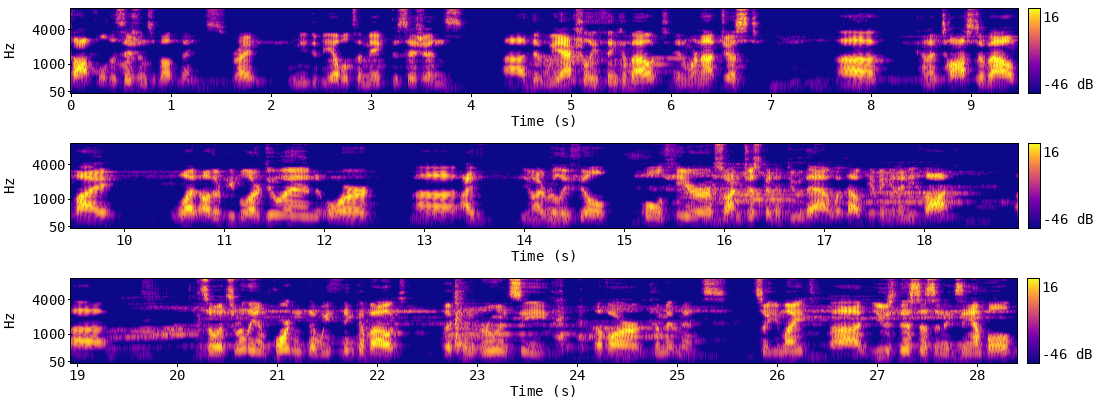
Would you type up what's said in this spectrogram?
thoughtful decisions about things, right? We need to be able to make decisions uh, that we actually think about, and we're not just uh, kind of tossed about by what other people are doing, or uh, I, you know, I really feel pulled here, so I'm just going to do that without giving it any thought. Uh, so it's really important that we think about the congruency of our commitments. So you might uh, use this as an example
